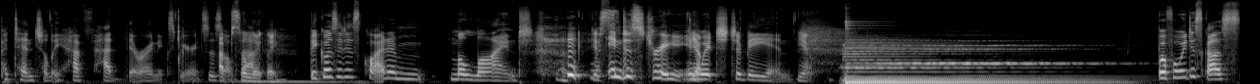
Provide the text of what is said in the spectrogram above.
potentially have had their own experiences. Absolutely. because it is quite a maligned Yes. industry in Yep. which to be in Yeah. Before we discuss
